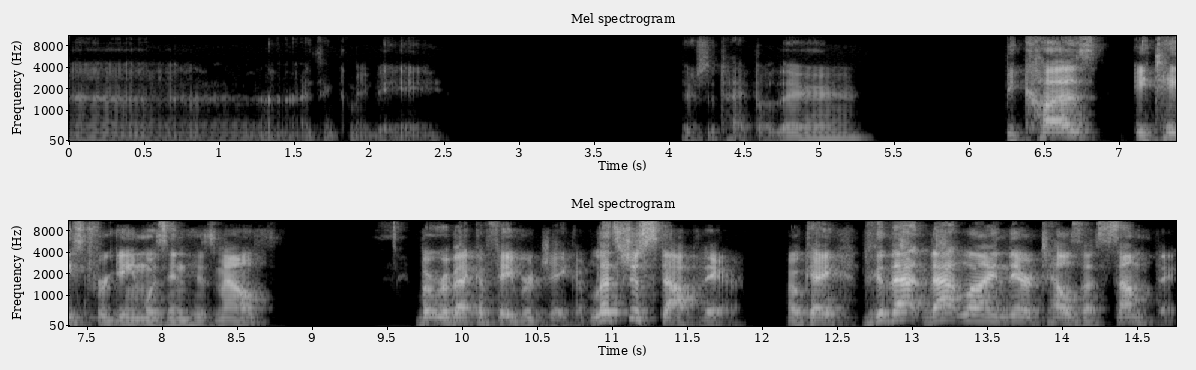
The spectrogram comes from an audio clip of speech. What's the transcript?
Uh, I think maybe there's a typo there because a taste for game was in his mouth. But Rebecca favored Jacob. Let's just stop there, okay? Because that that line there tells us something.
